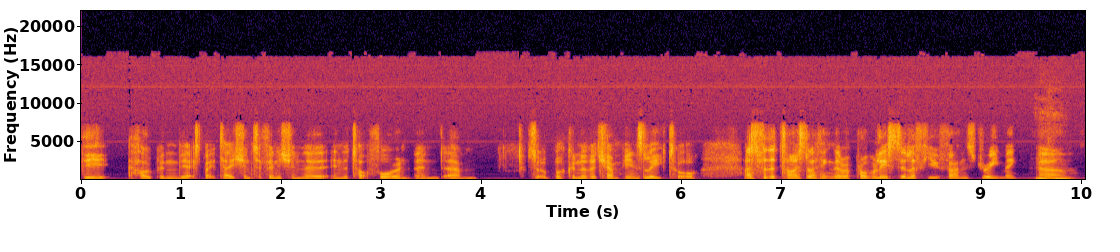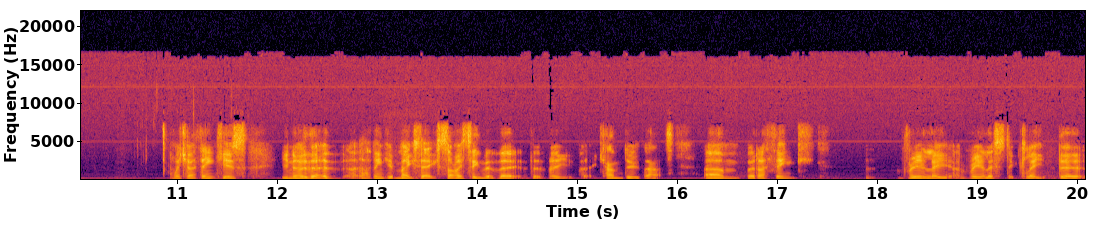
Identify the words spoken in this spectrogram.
the hope and the expectation to finish in the in the top four and, and um, sort of book another Champions League tour. As for the title, I think there are probably still a few fans dreaming. Mm-hmm. Um, which I think is, you know, that I think it makes it exciting that they, that they, that they can do that. Um, but I think really, realistically, the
